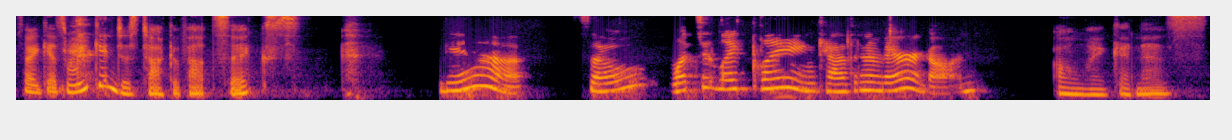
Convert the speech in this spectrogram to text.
So I guess we can just talk about six. Yeah. So, what's it like playing Catherine of Aragon? Oh my goodness.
